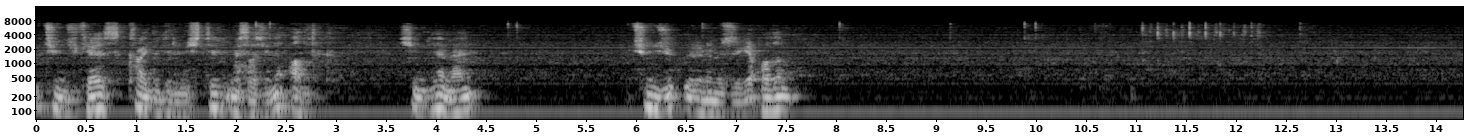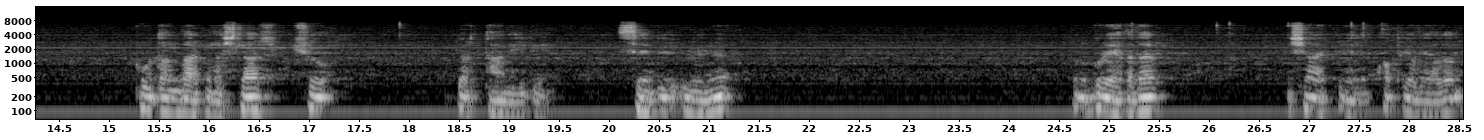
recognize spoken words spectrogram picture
üçüncü kez kaydedilmiştir mesajını aldık. Şimdi hemen üçüncü ürünümüzü yapalım. Buradan da arkadaşlar şu dört taneydi. S1 ürünü bunu buraya kadar işaretleyelim, kopyalayalım.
